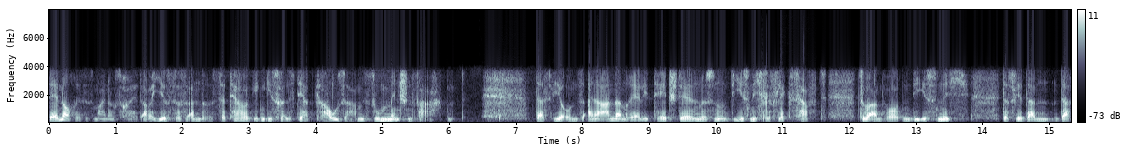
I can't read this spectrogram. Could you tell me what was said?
Dennoch ist es Meinungsfreiheit. Aber hier ist das anderes. Der Terror gegen Israel ist derart grausam, ist so menschenverachtend, dass wir uns einer anderen Realität stellen müssen und die ist nicht reflexhaft zu beantworten, die ist nicht, dass wir dann das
